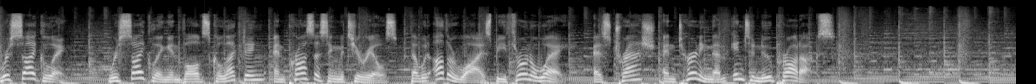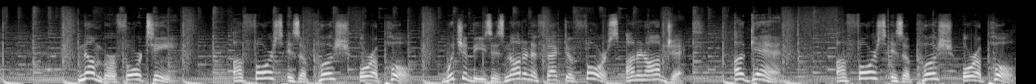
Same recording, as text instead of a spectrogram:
Recycling. Recycling involves collecting and processing materials that would otherwise be thrown away as trash and turning them into new products. Number 14. A force is a push or a pull. Which of these is not an effective force on an object? Again, a force is a push or a pull.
